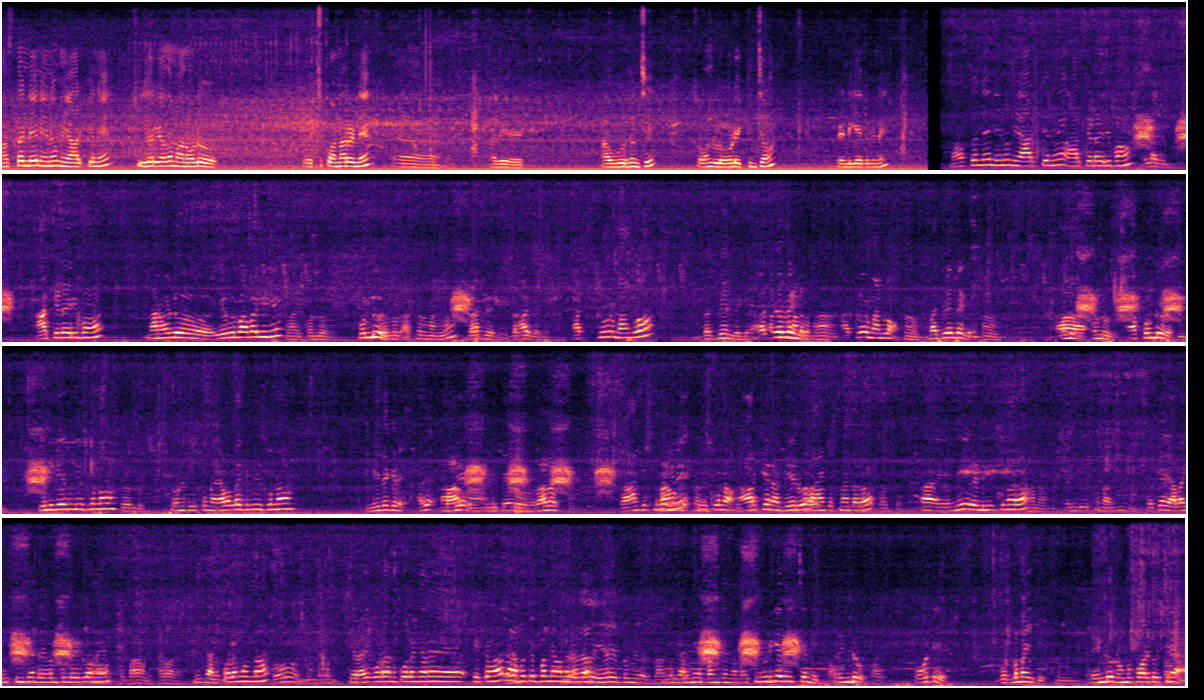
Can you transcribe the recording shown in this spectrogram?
నమస్తే అండి నేను మీ ఆర్కేని. చూశారు కదా మనోడు వచ్చి కొన్నారండి. అది ఆ ఊరు నుంచి చూడండి లోడ్ ఎక్కించాం రెండు గేదెలని. నమస్తే అండి నేను మీ ఆర్కేని RK dairy farm. RK dairy farm. మన వాళ్ళు ఏ ఊరు బాబాయ్ మీది? కొండూరు. కొండూరు. అక్షర మండలం అట్లూరు మండలం బద్వేల్ దగ్గర. మండలం అట్లూరు మండలం బద్వేల్ దగ్గర. కొండూరు ఆ. కొండూరు. ఎన్ని గేదెలు తీసుకున్నాం రెండు. రెండు తీసుకున్నాం ఎవరి దగ్గర తీసుకున్నాం మీ దగ్గరే. అదే నా పేరు. మీ పేరు రాధాకృష్ణ. రామకృష్ణ దగ్గర. తీసుకున్నాం ఆర్కే నా పేరు రామకృష్ణ అంటారు. ఎన్ని? రెండు తీసుకున్నారా? రెండు తీసుకున్నారు. ఓకే ఎలా ఇప్పించండి రీజనబుల్ రేట్లో ఉన్నాయి బాగుంది పర్వాలేదు మీకు అనుకూలంగా ఉందా? కిరాయి కూడా అనుకూలంగానే పెట్టామా లేకపోతే ఇబ్బంది ఏమన్నా ఏ ఇబ్బంది లేదు. మీకు అన్ని ఇబ్బంది కింద శివుడికి ఎదురిచ్చండి రెండు. ఒకటి గుడ్ల మైకి. రెండు రొమ్ము ఫాల్ట్ వచ్చినా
